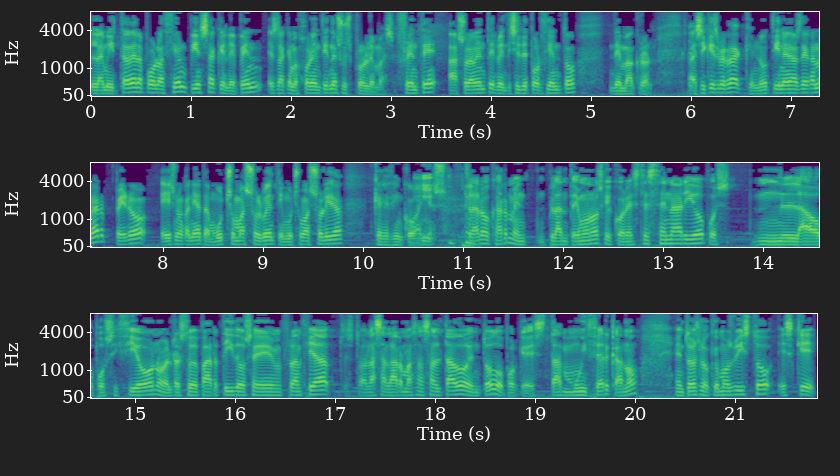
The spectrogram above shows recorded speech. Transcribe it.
La mitad de la población piensa que Le Pen es la que mejor entiende sus problemas, frente a solamente el 27% de Macron. Así que es verdad que no tiene ganas de ganar, pero es una candidata mucho más solvente y mucho más sólida que hace cinco años. Y, claro, Carmen, planteémonos que con este escenario, pues la oposición o el resto de partidos en Francia, pues, todas las alarmas han saltado en todo, porque está muy cerca, ¿no? Entonces lo que hemos visto es que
